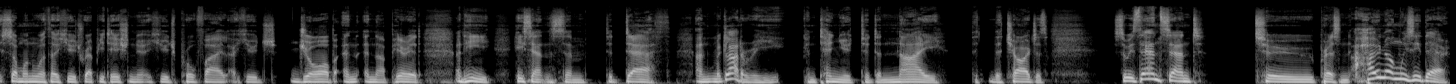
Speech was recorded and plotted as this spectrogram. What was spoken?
someone with a huge reputation, a huge profile, a huge job in, in that period. And he, he sentenced him to death. And McGladdery continued to deny the, the charges. So he's then sent to prison. How long was he there?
